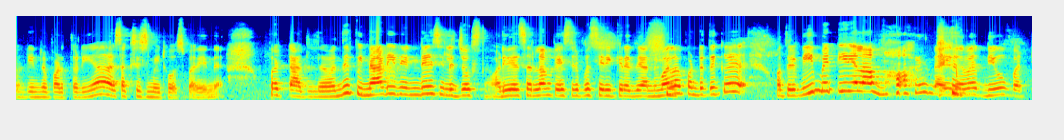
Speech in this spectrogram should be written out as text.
அப்படின்ற படத்துடைய சக்ஸஸ் மீட் ஹோஸ்ட் பண்ணியிருந்தேன். பட் அதில் வந்து பின்னாடி ரெண்டு சில ஜோக்ஸ் ஆடியோஸ் எல்லாம் பேசுகிறப்ப சிரிக்கிறது அந்த மாதிரிலாம் பண்ணுறதுக்கு ஒரு வி மெட்டீரியலாக மாறும் நெவர் நியூ பட்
